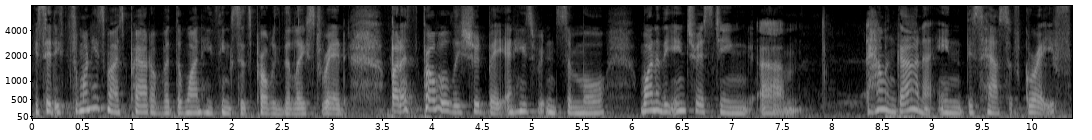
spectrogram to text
he said it's the one he's most proud of, but the one he thinks it's probably the least read. But it probably should be, and he's written some more. One of the interesting, um, Garner in This House of Grief,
